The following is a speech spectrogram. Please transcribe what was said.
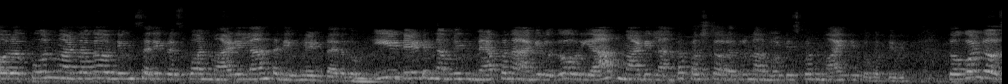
ಅವ್ರ ಫೋನ್ ಮಾಡಿದಾಗ ಅವ್ರು ನಿಮ್ಗೆ ಸರಿ ರೆಸ್ಪಾಂಡ್ ಮಾಡಿಲ್ಲ ಅಂತ ನೀವು ಹೇಳ್ತಾ ಇರೋದು. ಈ ಡೇಟ್ ನಮ್ಗೆ ಜ್ಞಾಪನ ಆಗಿರೋದು ಅವ್ರು ಯಾಕೆ ಮಾಡಿಲ್ಲ ಅಂತ ಫಸ್ಟ್ ಅವ್ರ ಹತ್ರ ನಾವು ನೋಟಿಸ್ ಕೊಟ್ಟು ಮಾಹಿತಿ ತಗೋತೀವಿ. ತಗೊಂಡು ಅವ್ರ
